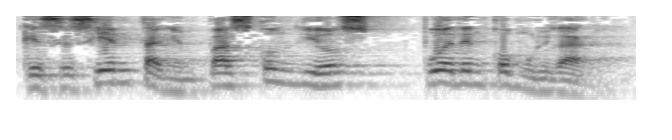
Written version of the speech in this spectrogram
que se sientan en paz con Dios pueden comulgar.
